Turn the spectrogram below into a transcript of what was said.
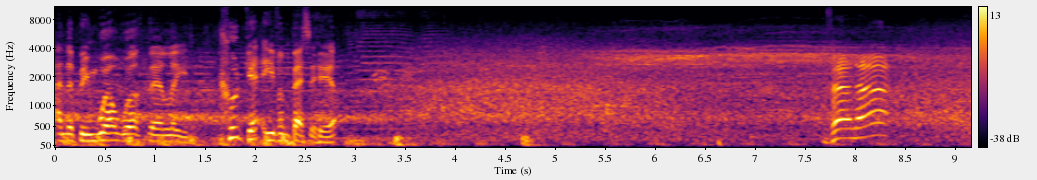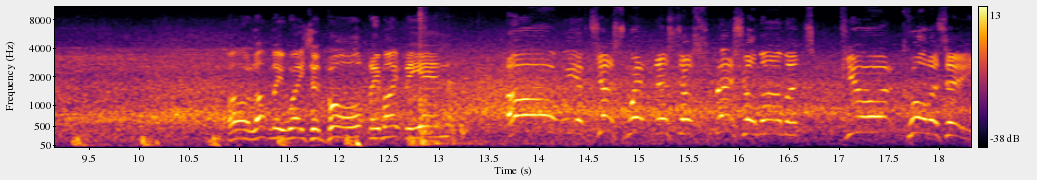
and they've been well worth their lead. Could get even better here. Werner. Oh, lovely weighted ball. They might be in. Oh, we have just witnessed a special moment. Pure quality.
